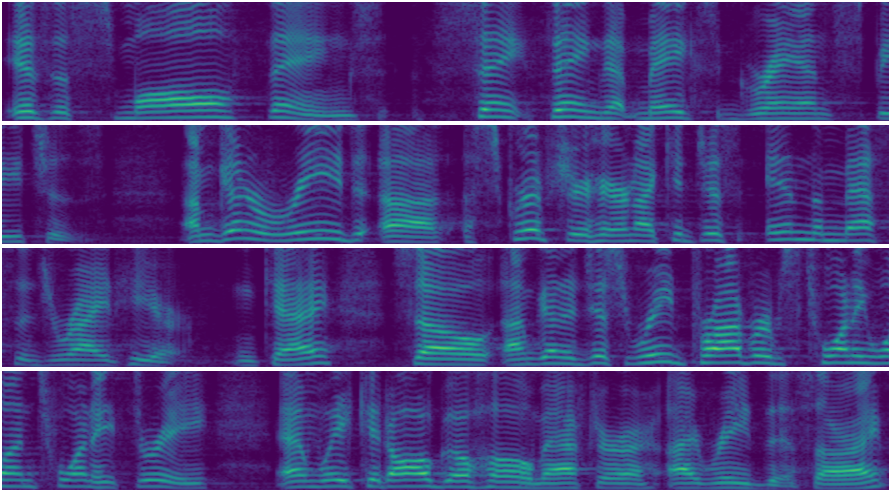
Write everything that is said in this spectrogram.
is a small things, thing that makes grand speeches. I'm going to read a, a scripture here, and I could just end the message right here. Okay? So I'm going to just read Proverbs 21 23, and we could all go home after I read this, all right?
